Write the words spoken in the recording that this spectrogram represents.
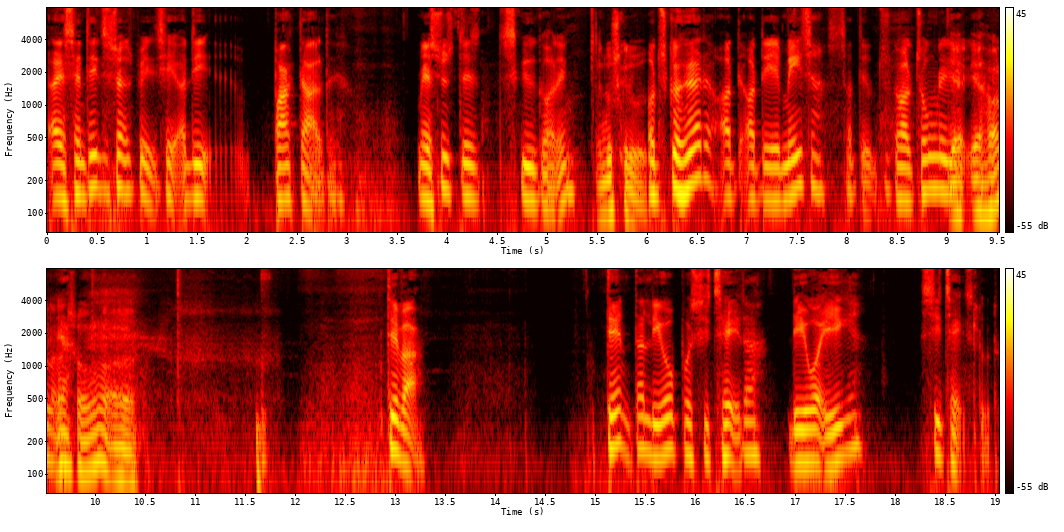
og jeg sendte det til Søns BT, og de bragte det aldrig. Men jeg synes, det er skide godt, ikke? Nu skal du ud. Og du skal høre det, og, og det er meta, så det, du skal holde tungen lidt. Jeg, jeg holder Ja. ja. tungen, og Det var, den, der lever på citater, lever ikke. Citat slut.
